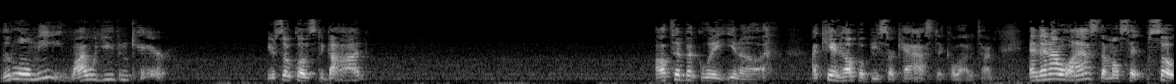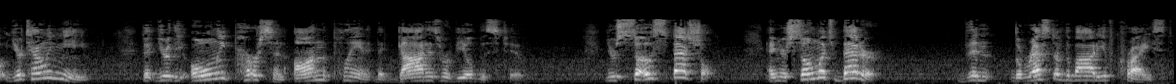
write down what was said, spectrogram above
Little old me. Why would you even care? You're so close to God. I'll typically, you know, I can't help but be sarcastic a lot of times. And then I will ask them, I'll say, so you're telling me that you're the only person on the planet that God has revealed this to. You're so special and you're so much better than the rest of the body of Christ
